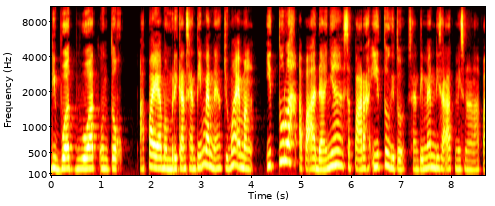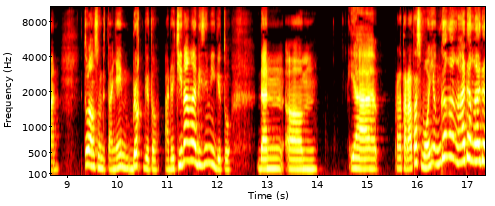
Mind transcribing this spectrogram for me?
dibuat-buat untuk apa ya memberikan sentimen ya. Cuma emang itulah apa adanya separah itu gitu sentimen di saat Mei 98 itu langsung ditanyain brek gitu ada Cina nggak di sini? gitu. Dan um, ya rata-rata semuanya enggak enggak enggak ada enggak ada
